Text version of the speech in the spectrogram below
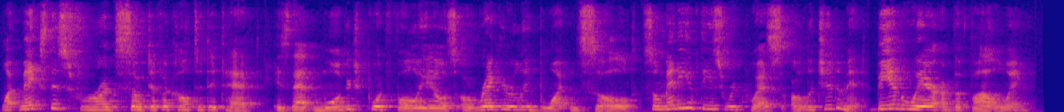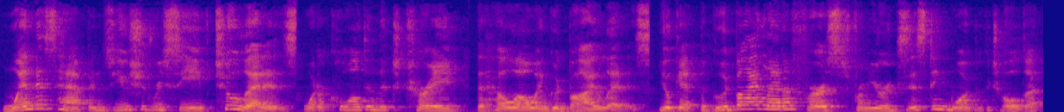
What makes this fraud so difficult to detect is that mortgage portfolios are regularly bought and sold, so many of these requests are legitimate. Be aware of the following. When this happens, you should receive two letters, what are called in the trade the hello and goodbye letters. You'll get the goodbye letter first from your existing mortgage holder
